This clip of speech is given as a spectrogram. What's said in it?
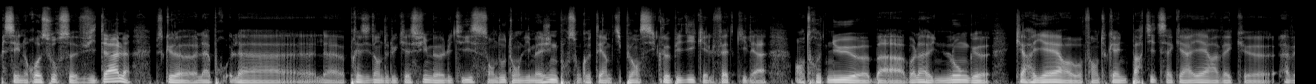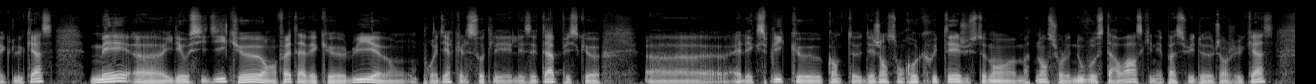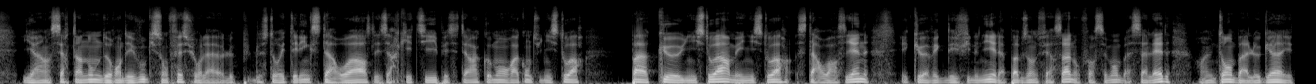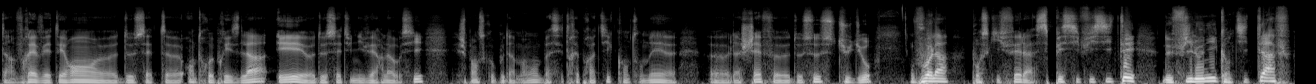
C'est une ressource vitale, puisque la, la, présidente de Lucasfilm l'utilise sans doute, on l'imagine, pour son côté un petit peu encyclopédique et le fait qu'il a entretenu euh, bah, voilà, une longue carrière, enfin en tout cas une partie de sa carrière avec, euh, avec Lucas. Mais euh, il est aussi dit que en fait avec euh, lui, euh, on pourrait dire qu'elle saute les, étapes, puisque euh, elle explique que quand euh, des gens sont recrutés justement euh, maintenant sur le nouveau Star Wars, qui n'est pas celui de George Lucas, il y a un certain nombre de rendez-vous qui sont faits sur le, le storytelling Star Wars, les archétypes, etc. Comment on raconte une histoire pas que une histoire, mais une histoire Star Warsienne, et qu'avec des Filoni, elle a pas besoin de faire ça, donc forcément, bah, ça l'aide. En même temps, bah, le gars est un vrai vétéran euh, de cette euh, entreprise-là et euh, de cet univers-là aussi. Et je pense qu'au bout d'un moment, bah, c'est très pratique quand on est la chef de ce studio. Voilà pour ce qui fait la spécificité de Filoni quand il taffe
